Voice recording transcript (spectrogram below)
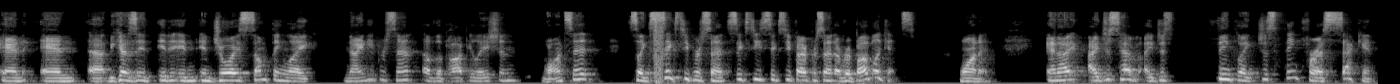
and and uh, because it, it, it enjoys something like ninety percent of the population wants it. It's like sixty percent, 60, 65 percent of Republicans want it. And I, I just have, I just think like, just think for a second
